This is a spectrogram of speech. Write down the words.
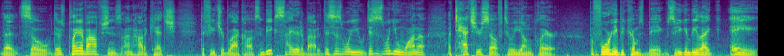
That so there's plenty of options on how to catch the future Blackhawks and be excited about it. This is where you this is when you want to attach yourself to a young player before he becomes big, so you can be like, hey,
